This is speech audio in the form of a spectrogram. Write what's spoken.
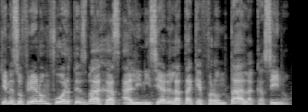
quienes sufrieron fuertes bajas al iniciar el ataque frontal a Casino.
